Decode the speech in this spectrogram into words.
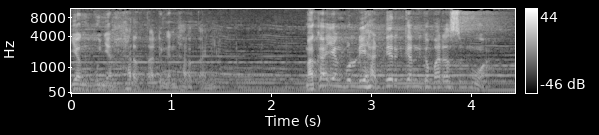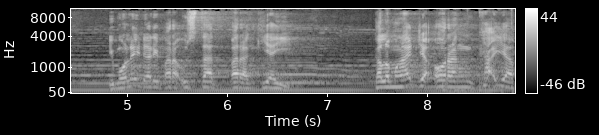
yang punya harta dengan hartanya. Maka yang perlu dihadirkan kepada semua, dimulai dari para ustadz, para kiai. Kalau mengajak orang kaya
